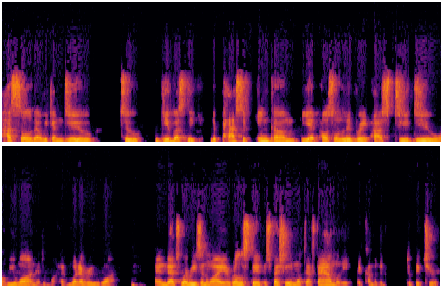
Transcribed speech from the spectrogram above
hustle that we can do to give us the, the passive income, yet also liberate us to do what we want and whatever we want. And that's one reason why real estate, especially multifamily, they come into the picture.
